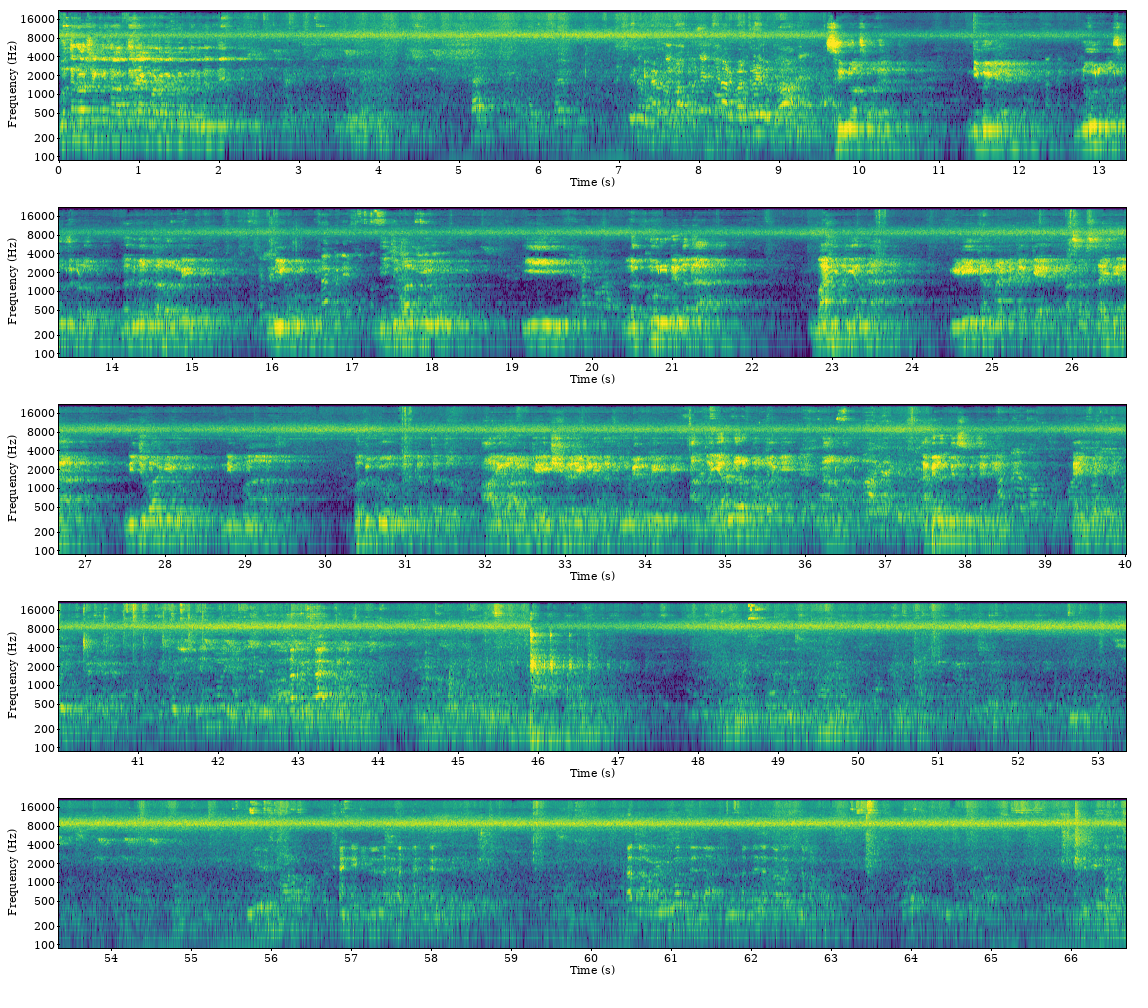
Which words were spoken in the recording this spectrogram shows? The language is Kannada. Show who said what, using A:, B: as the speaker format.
A: ಮುಂದಿನ ವರ್ಷಕ್ಕೆ ನಾವು ಅದ್ದೂರಿಯಾಗಿ ಮಾಡಬೇಕು ಅಂತ ವಿನಂತಿ.
B: ಶ್ರೀನಿವಾಸ ನಿಮಗೆ ನೂರು ವಸಂತಗಳು ನಗ್ನಂತ ಬರಲಿ ನೀವು ನಿಜವಾಗಿಯೂ ಈ ಲಕ್ಕೂರು ನೆಲದ ಮಾಹಿತಿಯನ್ನ ಇಡೀ ಕರ್ನಾಟಕಕ್ಕೆ ಪಸರಿಸ್ತಾ ಇದ್ದೀರಾ? ನಿಜವಾಗಿಯೂ ನಿಮ್ಮ ಬದುಕು ಅಂತಕ್ಕಂಥದ್ದು ಆಯು ಆರೋಗ್ಯ ಐಶ್ವರ್ಯಗಳಿಂದ ತುಂಬಿರಲಿ ಅಂತ ಎಲ್ಲರ ಪರವಾಗಿ ನಾನು ಅಭಿನಂದಿಸುತ್ತೇನೆ. ಥ್ಯಾಂಕ್ ಯು
C: ನಾವು ಇವತ್ತೆಲ್ಲ ಇದು ಹದಿನೈದು ಹತ್ತು ವರ್ಷದಿಂದ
